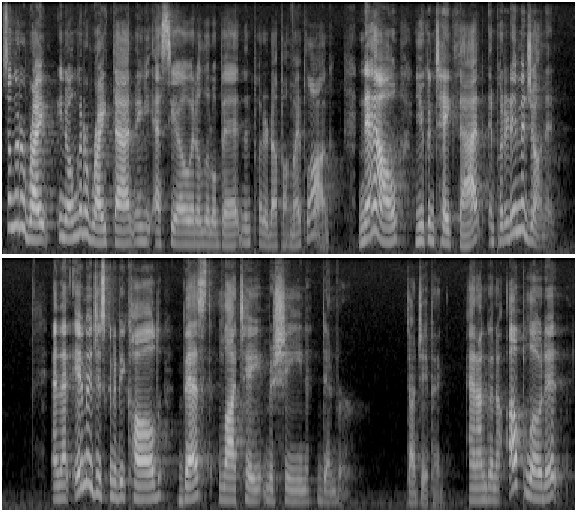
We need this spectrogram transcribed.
So I'm going to write, you know, I'm going to write that, maybe SEO it a little bit and then put it up on my blog. Now you can take that and put an image on it. And that image is going to be called Best Latte Machine Denver.jpg. And I'm going to upload it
